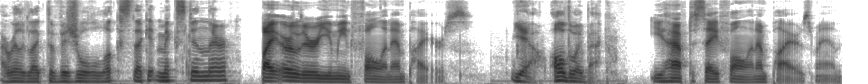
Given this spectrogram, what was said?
I really like the visual looks that get mixed in there. By earlier, you mean Fallen Empires. Yeah, all the way back. You have to say Fallen Empires, man.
